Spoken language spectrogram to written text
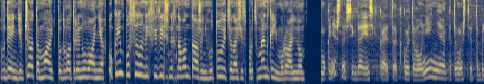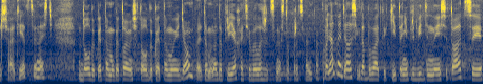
В день дівчата мають по два тренування. Окрім посилених фізичних навантажень, готуються наші спортсменки й морально. Ну, Конечно, всегда есть какая-то, какое-то волнение, потому что это большая ответственность. Долго к этому готовимся, долго к этому идем, поэтому надо приехать и выложиться на 100%. Понятное дело, всегда бывают какие-то непредвиденные ситуации,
